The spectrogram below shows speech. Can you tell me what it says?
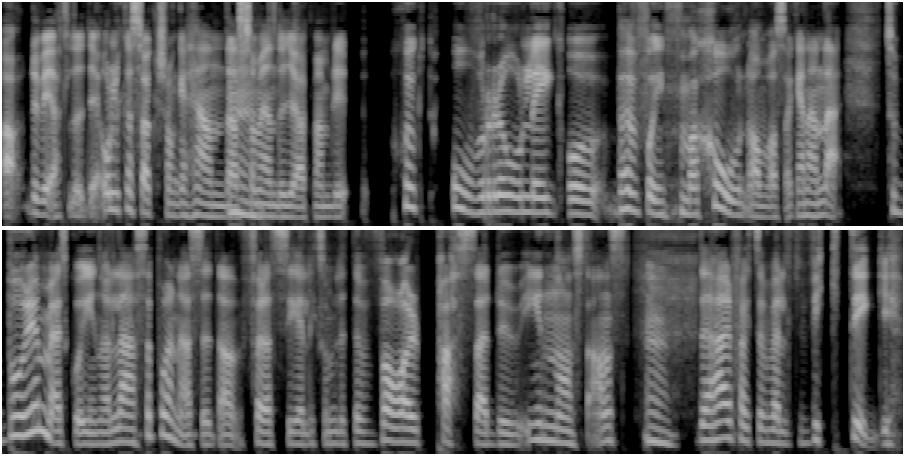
Ja, du vet Lydia, olika saker som kan hända mm. som ändå gör att man blir sjukt orolig och behöver få information om vad som kan hända. Så börja med att gå in och läsa på den här sidan för att se liksom lite var passar du in någonstans. Mm. Det här är faktiskt en väldigt viktig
